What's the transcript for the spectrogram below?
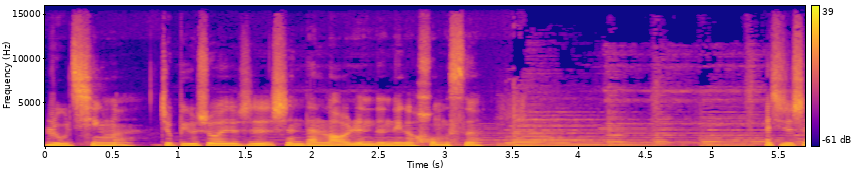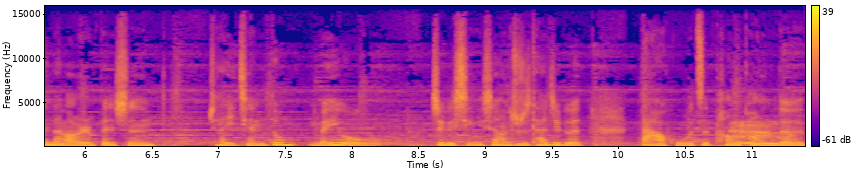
入侵了。就比如说，就是圣诞老人的那个红色，那其实圣诞老人本身，就他以前都没有这个形象，就是他这个大胡子、胖胖的，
